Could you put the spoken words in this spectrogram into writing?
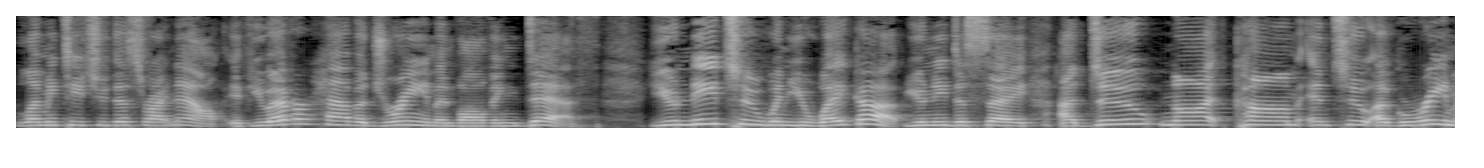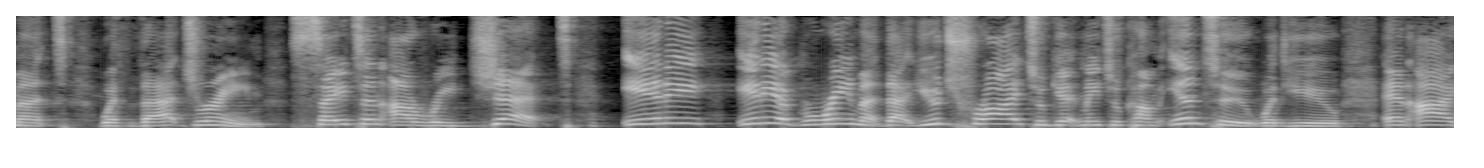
Let me teach you this right now. If you ever have a dream involving death you need to, when you wake up, you need to say, I do not come into agreement with that dream. Satan, I reject any any agreement that you try to get me to come into with you, and I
